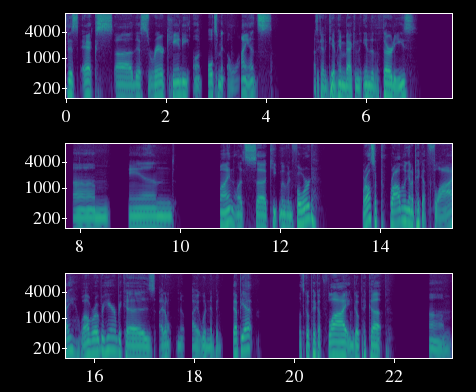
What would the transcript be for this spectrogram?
this X, uh, this rare candy on Ultimate Alliance. I got to give him back in the end of the 30s. Um, and fine. Let's uh, keep moving forward. We're also probably going to pick up Fly while we're over here because I don't know why it wouldn't have been picked up yet. Let's go pick up Fly and go pick up. Um,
